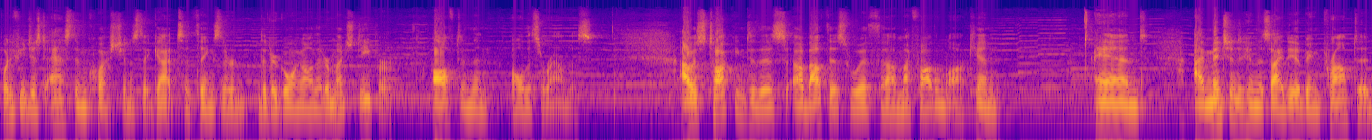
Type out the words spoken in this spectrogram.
what if you just ask them questions that got to things that are, that are going on that are much deeper, often than all that's around us? I was talking to this about this with uh, my father-in-law, Ken, and I mentioned to him this idea of being prompted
